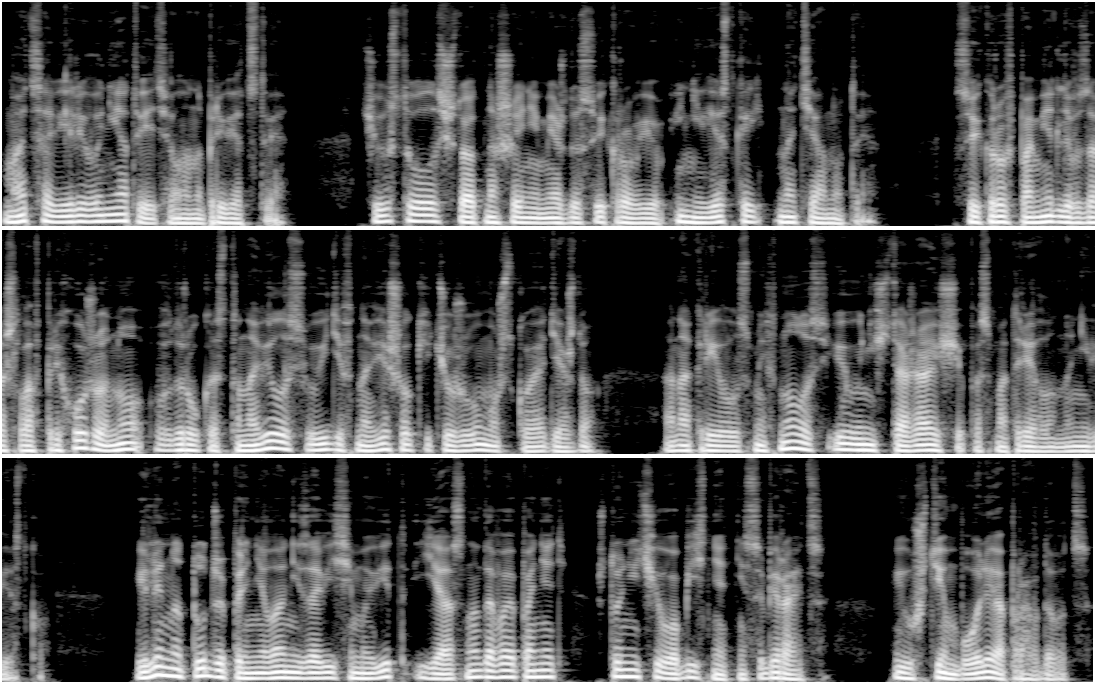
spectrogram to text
Мать Савельева не ответила на приветствие. Чувствовалось, что отношения между свекровью и невесткой натянутые. Свекровь помедлив зашла в прихожую, но вдруг остановилась, увидев на вешалке чужую мужскую одежду. Она криво усмехнулась и уничтожающе посмотрела на невестку. Елена тут же приняла независимый вид, ясно давая понять, что ничего объяснять не собирается и уж тем более оправдываться.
